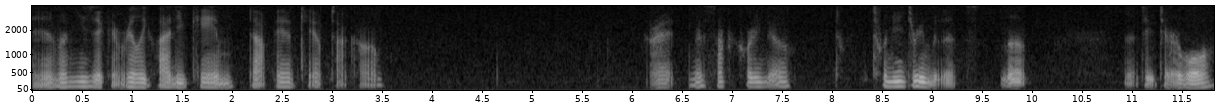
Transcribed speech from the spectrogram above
and my music at really glad you came.bandcamp.com. Alright, I'm gonna stop recording now. 23 minutes. Not, not too terrible.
